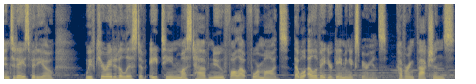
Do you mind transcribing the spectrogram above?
In today's video, we've curated a list of 18 must-have new Fallout 4 mods that will elevate your gaming experience, covering factions,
